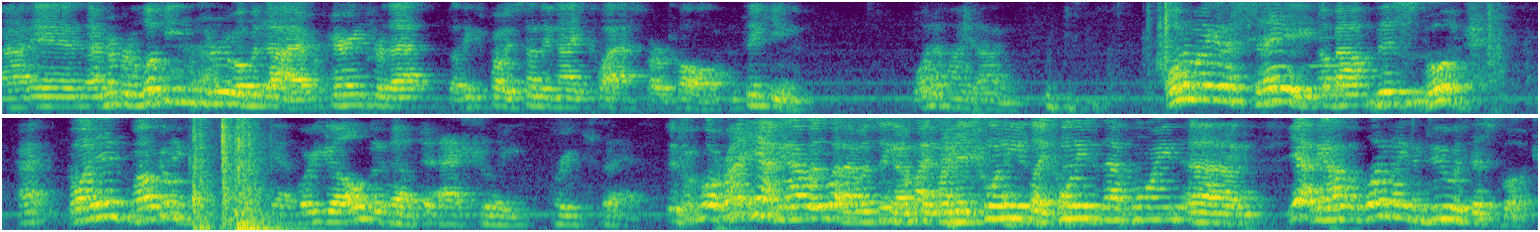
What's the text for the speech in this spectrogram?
Uh, and I remember looking through Obadiah, preparing for that, I think it's probably Sunday night class, if I recall, and thinking, what have I done? What am I going to say about this book? All right, go on in, welcome. Yeah, were you old enough to actually preach that? Well, right, yeah. I mean, I was what I was, you know, my, my mid twenties, late twenties at that point. Um, yeah, I mean, I, what am I going to do with this book?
